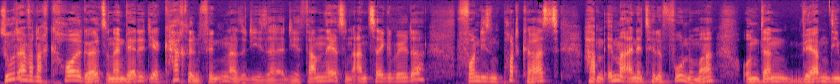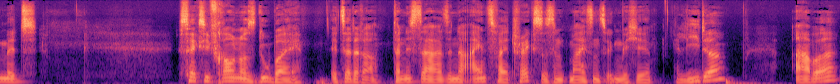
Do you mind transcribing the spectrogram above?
Sucht einfach nach Callgirls und dann werdet ihr Kacheln finden, also diese, die Thumbnails und Anzeigebilder von diesen Podcasts haben immer eine Telefonnummer und dann werben die mit sexy Frauen aus Dubai etc. Dann ist da, sind da ein, zwei Tracks, das sind meistens irgendwelche Lieder, aber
